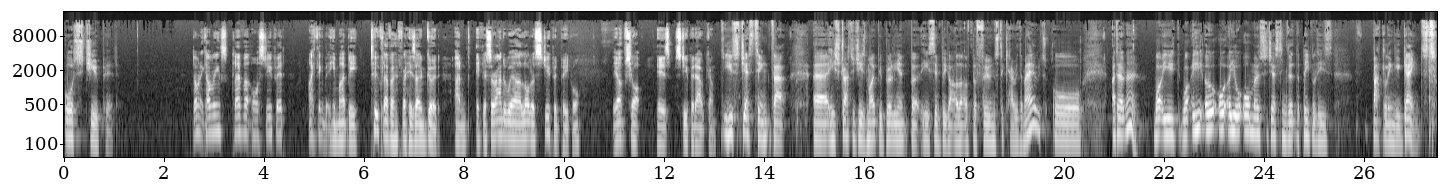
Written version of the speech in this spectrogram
or stupid? Dominic Cummings, clever or stupid? I think that he might be too clever for his own good. And if you're surrounded with a lot of stupid people, the upshot is stupid outcome. You suggesting that uh, his strategies might be brilliant, but he's simply got a lot of buffoons to carry them out, or I don't know. What are you? What are you? Or, are you almost suggesting that the people he's battling against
